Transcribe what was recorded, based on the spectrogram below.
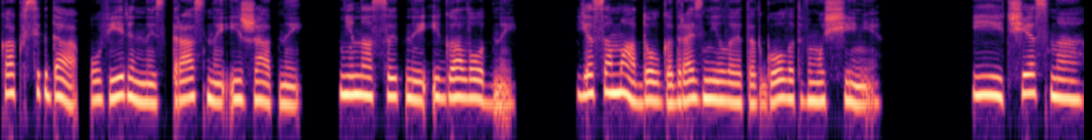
Как всегда, уверенный, страстный и жадный, ненасытный и голодный. Я сама долго дразнила этот голод в мужчине. И, честно,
